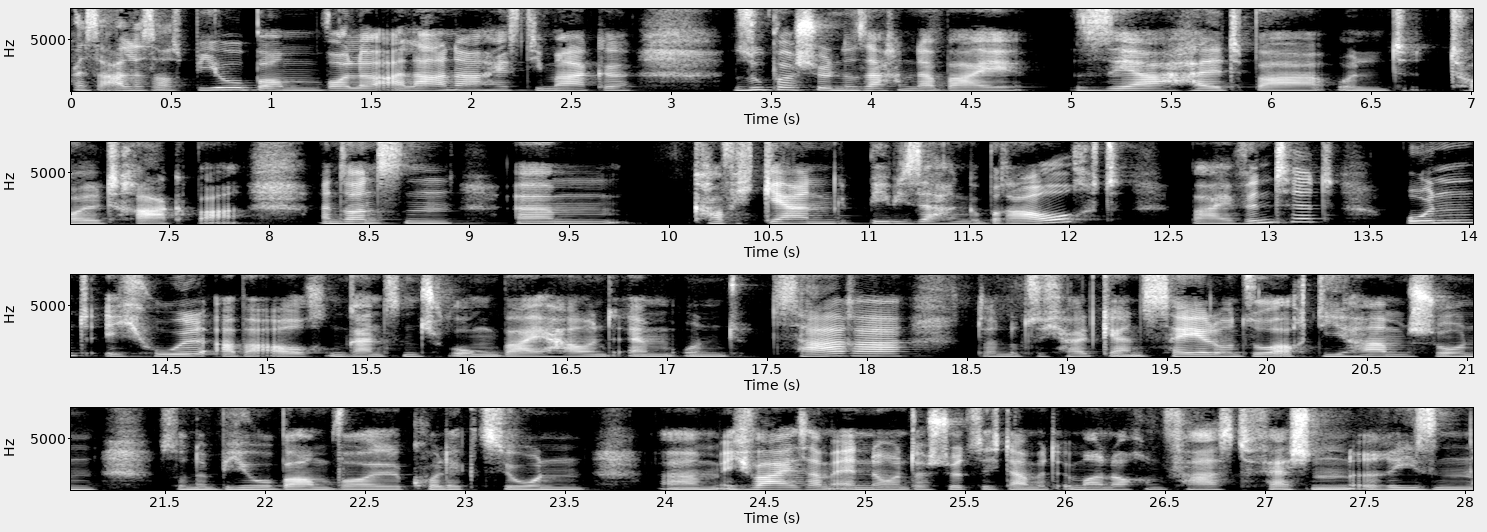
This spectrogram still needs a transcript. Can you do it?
Ist alles aus Bio-Baumwolle. Alana heißt die Marke. Super schöne Sachen dabei. Sehr haltbar und toll tragbar. Ansonsten ähm, kaufe ich gern Babysachen gebraucht bei Vinted und ich hole aber auch einen ganzen Schwung bei H&M und Zara. Da nutze ich halt gern Sale und so. Auch die haben schon so eine Bio-Baumwoll-Kollektion. Ähm, ich weiß, am Ende unterstütze ich damit immer noch einen Fast-Fashion-Riesen,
